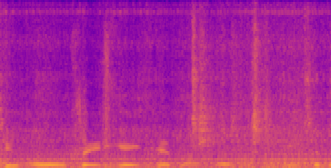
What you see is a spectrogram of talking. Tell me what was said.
two old 88 headlight bulbs.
